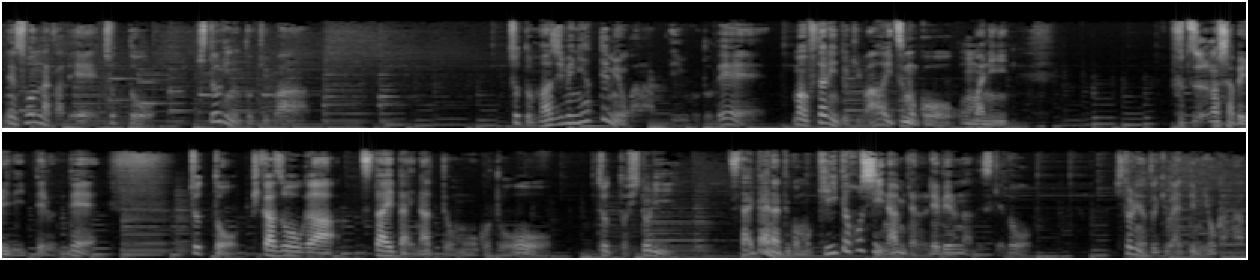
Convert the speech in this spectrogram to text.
と。で、その中で、ちょっと、一人の時は、ちょっと真面目にやってみようかなっていうことで、まあ二人の時はいつもこう、ほんまに、普通の喋りで言ってるんで、ちょっとピカゾーが伝えたいなって思うことを、ちょっと一人伝えたいなっていうかもう聞いてほしいなみたいなレベルなんですけど、一人の時はやってみようかなと、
